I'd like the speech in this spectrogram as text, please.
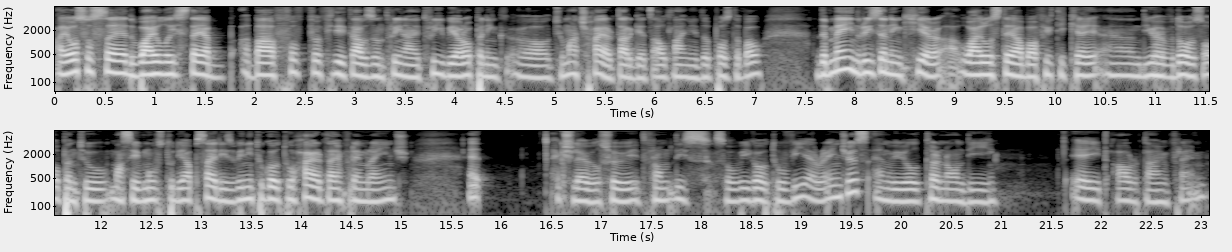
I also said while we stay ab above 50,393, we are opening uh, to much higher targets outlined in the post above. The main reasoning here, uh, while we stay above 50k and you have those open to massive moves to the upside, is we need to go to higher time frame range actually I will show you it from this. So we go to VA ranges and we will turn on the 8 hour time frame.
